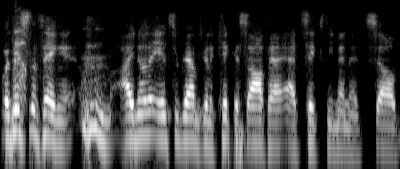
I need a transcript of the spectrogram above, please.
But this is the thing. I know that Instagram is going to kick us off at, at 60 minutes, so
